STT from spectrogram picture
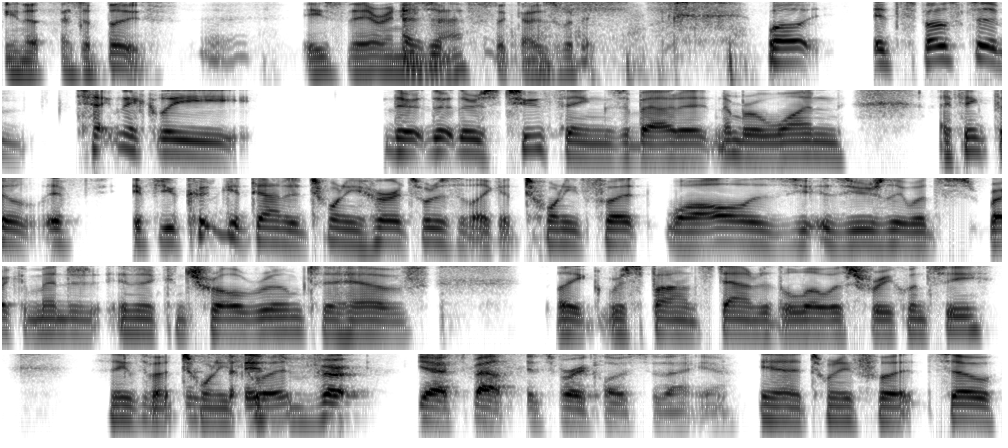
in a, as a booth? Hmm. Is there any as maths a, that goes with it? Well, it's supposed to technically there, there, there's two things about it. Number one, I think the if if you could get down to 20 hertz, what is it like a 20 foot wall is is usually what's recommended in a control room to have like response down to the lowest frequency. I think it's about 20 it's, foot. It's very, yeah, it's about it's very close to that. Yeah, yeah, 20 foot. So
